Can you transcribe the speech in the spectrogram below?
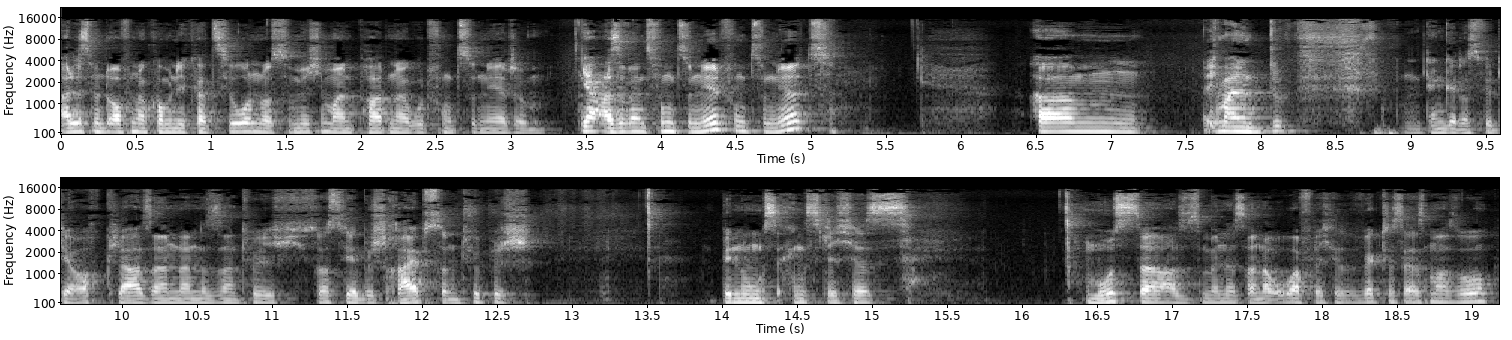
alles mit offener Kommunikation, was für mich und meinen Partner gut funktionierte. Ja, also wenn es funktioniert, funktioniert ähm, Ich meine, du, ich denke, das wird ja auch klar sein, dann ist es natürlich, was du hier beschreibst, so ein typisch bindungsängstliches Muster, also zumindest an der Oberfläche wirkt es erstmal so.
